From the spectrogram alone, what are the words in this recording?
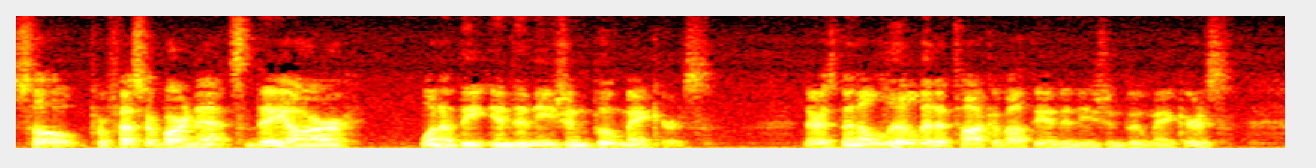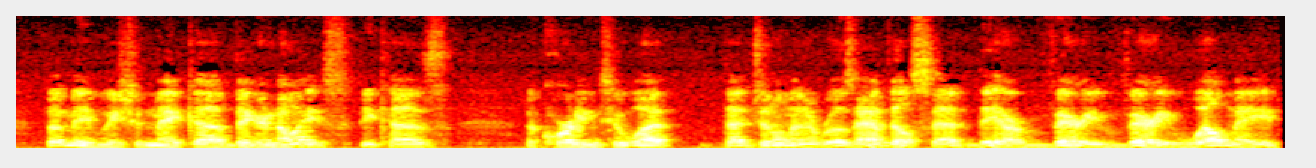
So, Professor Barnett's, they are one of the Indonesian bootmakers. There's been a little bit of talk about the Indonesian bootmakers, but maybe we should make a bigger noise because according to what that gentleman at Rose Anvil said, they are very, very well made,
